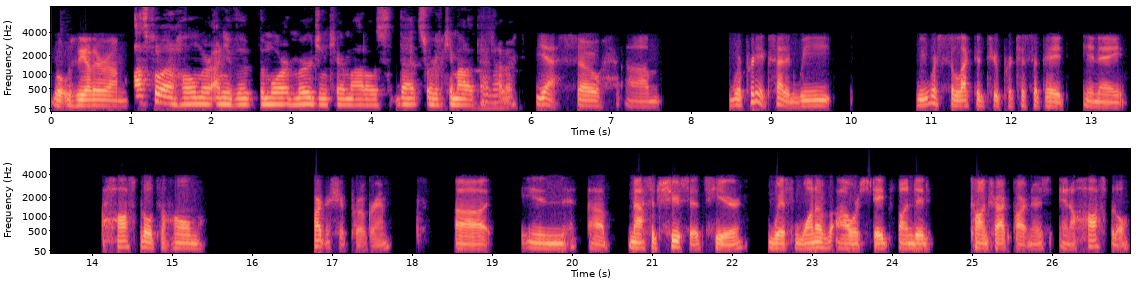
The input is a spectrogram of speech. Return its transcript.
What was the other? Um... Hospital at home or any of the, the more emerging care models that sort of came out of the pandemic? Yes. So um, we're pretty excited. We we were selected to participate in a hospital to home partnership program uh, in uh, Massachusetts here with one of our state funded contract partners and a hospital,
